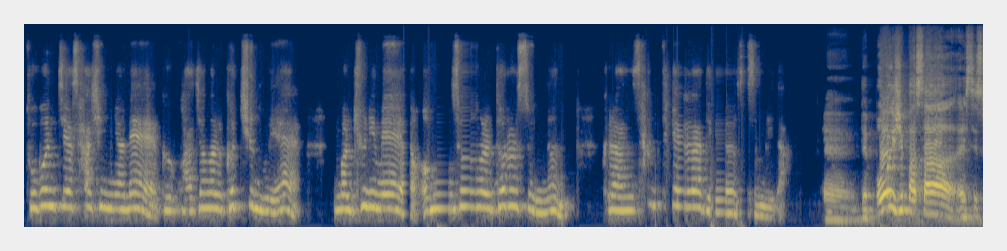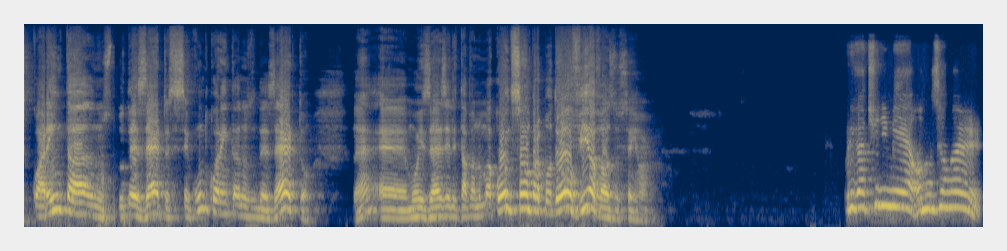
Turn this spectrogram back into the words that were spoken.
두 번째 40년의 그 과정을 거친 후에 정말 주님의 음성을 들을 수 있는 그러한 상태가 되었습니다. É, depois de passar esses 40 anos do deserto, esse segundo 40 anos do deserto, né, é, Moisés ele estava numa condição para poder ouvir a voz do Senhor. 우리가 주님의 음성을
